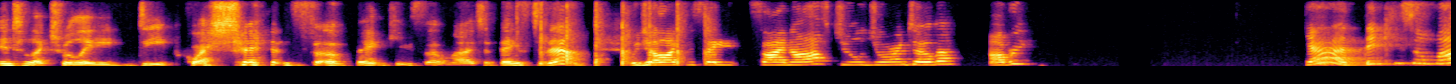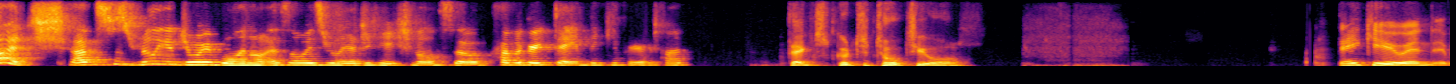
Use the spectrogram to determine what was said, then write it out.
intellectually deep questions. so thank you so much, and thanks to them. Would y'all like to say sign off, Jewel Jordan, Tova, Aubrey? Yeah, thank you so much. Uh, this was really enjoyable and as always, really educational. So have a great day and thank you for your time. Thanks. Good to talk to you all. Thank you. And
